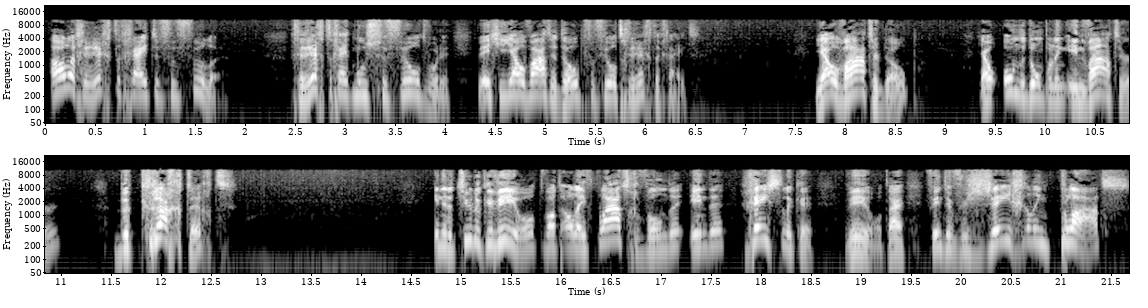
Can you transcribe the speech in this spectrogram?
alle gerechtigheid te vervullen. Gerechtigheid moest vervuld worden. Weet je, jouw waterdoop vervult gerechtigheid. Jouw waterdoop, jouw onderdompeling in water, bekrachtigt in de natuurlijke wereld wat al heeft plaatsgevonden in de geestelijke wereld. Daar vindt een verzegeling plaats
